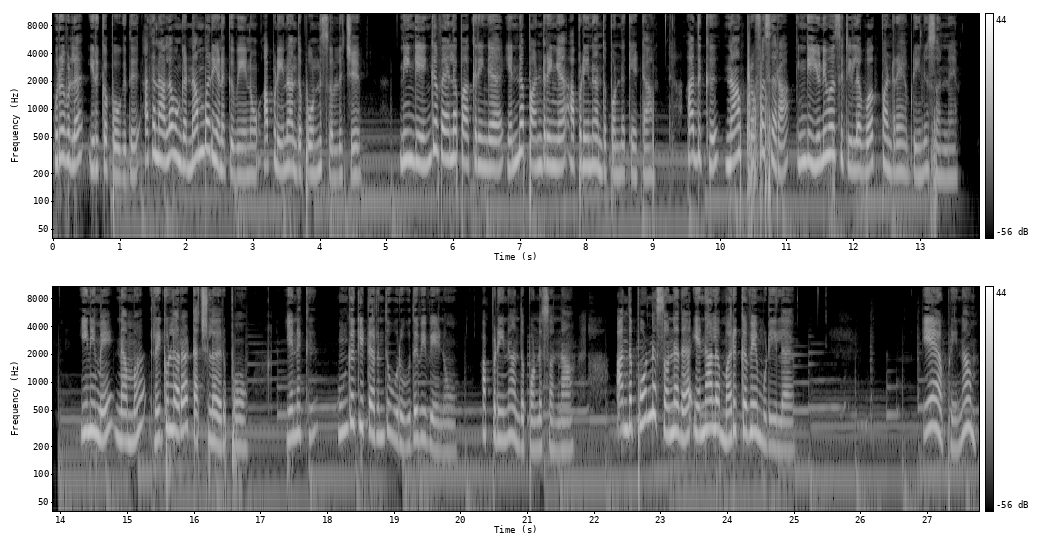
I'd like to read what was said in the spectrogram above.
உறவில் இருக்க போகுது. அதனால் உங்கள் நம்பர் எனக்கு வேணும் அப்படின்னு அந்த பொண்ணு சொல்லுச்சு. நீங்கள் எங்கே வேலை பார்க்குறீங்க என்ன பண்ணுறீங்க அப்படின்னு அந்த பொண்ணு கேட்டா அதுக்கு நான் ப்ரொஃபஸராக இங்கே யூனிவர்சிட்டியில் ஒர்க் பண்ணுறேன் அப்படின்னு சொன்னேன். இனிமே நம்ம ரெகுலராக டச்சில் இருப்போம். எனக்கு உங்ககிட்ட இருந்து ஒரு உதவி வேணும். அப்படின்னு அந்த பொண்ணு சொன்னா. அந்த பொண்ணு சொன்னதை என்னால் மறுக்கவே முடியல. ஏன் அப்படின்னா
